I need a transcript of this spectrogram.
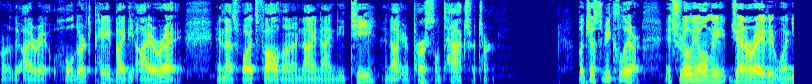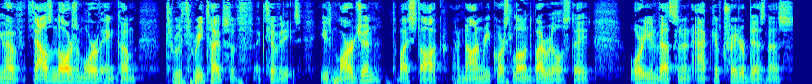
or the IRA holder, it's paid by the IRA. And that's why it's filed on a 990T and not your personal tax return. But just to be clear, it's really only generated when you have $1,000 or more of income through three types of activities. Use margin to buy stock, a non recourse loan to buy real estate, or you invest in an active trader business,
